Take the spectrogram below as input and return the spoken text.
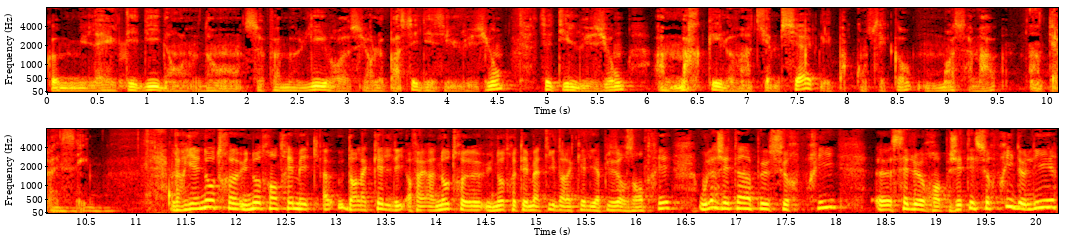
comme il a été dit dans, ce fameux livre sur le passé des illusions, cette illusion a marqué le XXe siècle et par conséquent, moi, ça m'a intéressé. Alors il y a une autre, une autre entrée, mais euh, dans laquelle, enfin un autre, une autre thématique dans laquelle il y a plusieurs entrées, où là j'étais un peu surpris, euh, c'est l'Europe. J'étais surpris de lire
